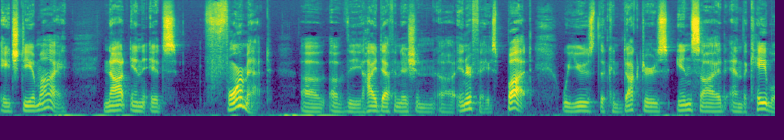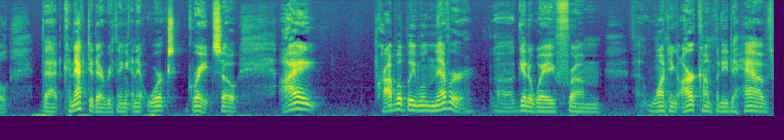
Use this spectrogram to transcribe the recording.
HDMI, not in its format of, of the high definition uh, interface, but we used the conductors inside and the cable that connected everything, and it works great. So I probably will never uh, get away from uh, wanting our company to have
